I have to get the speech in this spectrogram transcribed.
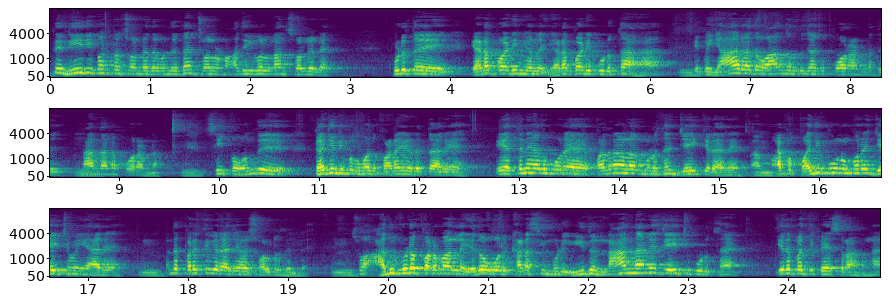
இது நீதிமன்றம் சொன்னதை வந்து தான் சொல்லணும். அது இவெல்லாம் சொல்லலை. கொடுத்த எடப்பாடின்னு சொல்ல எடப்பாடி கொடுத்தா இப்போ யார் அதை வாங்குறதுக்காக போராடினது? நான் தானே போராடினேன். சரி இப்போ வந்து கஜினி முகமது படம் எடுத்தாரு. எத்தனையாவது முறை பதினாலாவது முறை தான் ஜெயிக்கிறாரு. அப்போ பதிமூணு முறை ஜெயிச்சவன் யாரு. அந்த பிருத்திவிராஜாவை சொல்றது இல்லை. ஸோ அது கூட பரவாயில்ல. ஏதோ ஒரு கடைசி முடிவு. இது நான் தானே ஜெயிச்சு கொடுத்தேன். இதை பற்றி பேசுகிறாங்களா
